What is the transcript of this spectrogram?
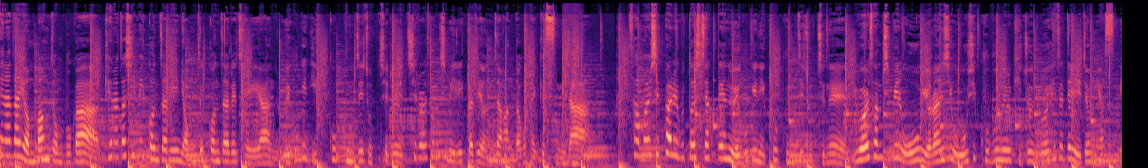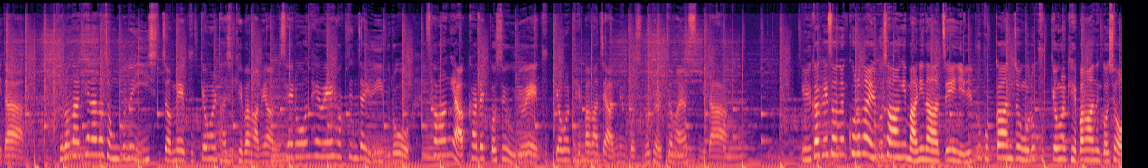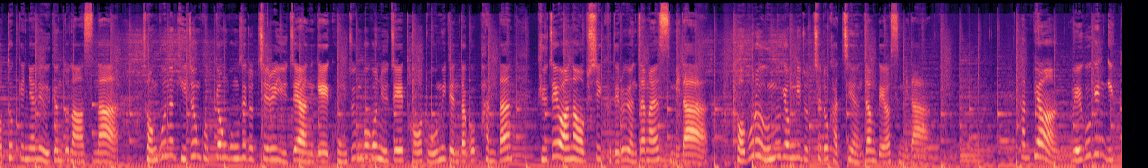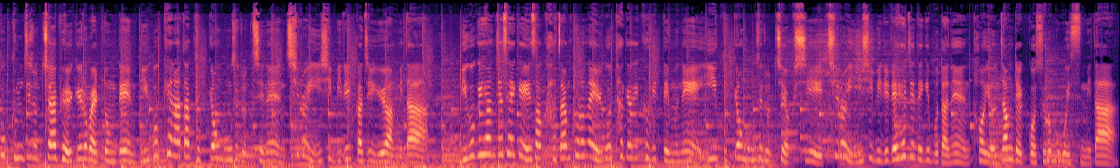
캐나다 연방 정부가 캐나다 시민권자민 영주권자를 제외한 외국인 입국 금지 조치를 7월 31일까지 연장한다고 밝혔습니다. 3월 18일부터 시작된 외국인 입국 금지 조치는 6월 30일 오후 11시 59분을 기준으로 해제될 예정이었습니다. 그러나 캐나다 정부는 이 시점에 국경을 다시 개방하면 새로운 해외 확진자 유입으로 상황이 악화될 것을 우려해 국경을 개방하지 않는 것으로 결정하였습니다. 일각에서는 코로나19 상황이 많이 나아진 일부 국가 한정으로 국경을 개방하는 것이 어떻겠냐는 의견도 나왔으나 정부는 기존 국경 봉쇄 조치를 유지하는 게 공중보건 유지에 더 도움이 된다고 판단, 규제 완화 없이 그대로 연장하였습니다. 더불어 의무 격리 조치도 같이 연장되었습니다. 한편 외국인 입국 금지 조치와 별개로 발동된 미국 캐나다 국경 봉쇄 조치는 7월 21일까지 유효합니다. 미국이 현재 세계에서 가장 코로나19 타격이 크기 때문에 이 국경 봉쇄 조치 역시 7월 21일에 해제되기보다는 더 연장될 것으로 보고 있습니다.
